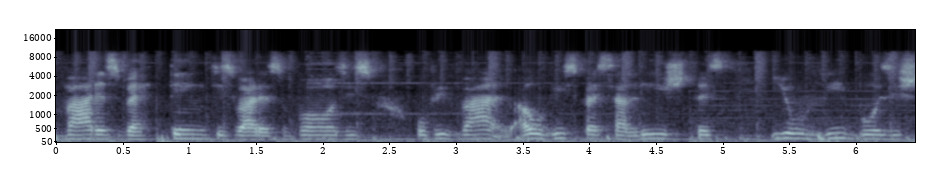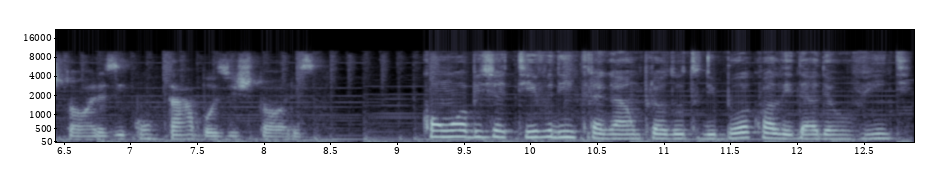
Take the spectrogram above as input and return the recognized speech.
várias vertentes, várias vozes, ouvir, ouvir especialistas e ouvir boas histórias e contar boas histórias. Com o objetivo de entregar um produto de boa qualidade ao ouvinte,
